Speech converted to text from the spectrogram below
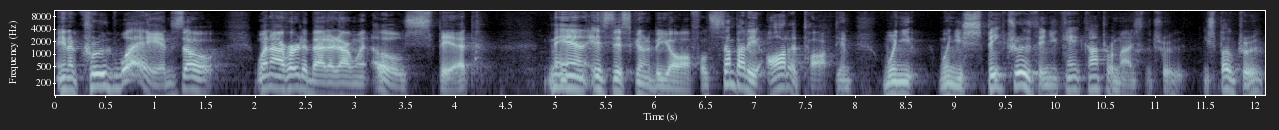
in a crude way. And so when I heard about it, I went, oh, spit. Man, is this going to be awful? Somebody ought to talk to him. When you, when you speak truth and you can't compromise the truth, he spoke truth.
